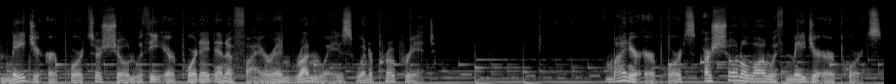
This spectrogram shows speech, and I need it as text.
major airports are shown with the airport identifier and runways when appropriate. Minor airports are shown along with major airports,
